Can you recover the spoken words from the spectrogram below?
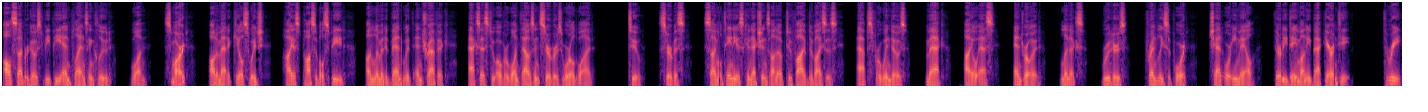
All CyberGhost VPN plans include 1. Smart, automatic kill switch, highest possible speed, unlimited bandwidth and traffic, access to over 1,000 servers worldwide. 2. Service, simultaneous connections on up to 5 devices, apps for Windows, Mac, iOS, Android, Linux, routers, friendly support, chat or email, 30-day money-back guarantee. 3.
